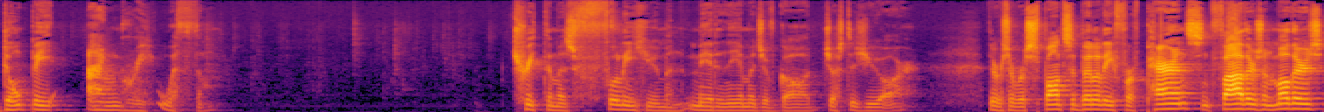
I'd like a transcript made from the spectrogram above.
Don't be angry with them. Treat them as fully human, made in the image of God, just as you are. There's a responsibility for parents and fathers and mothers,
